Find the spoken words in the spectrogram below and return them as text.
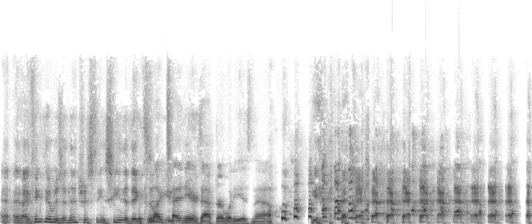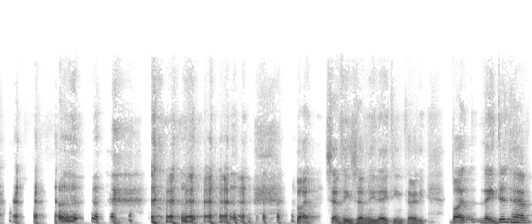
And, and I think there was an interesting scene that they Which is could like 10 years after what he is now. but 1770 to 1830 but they did have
